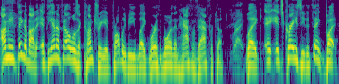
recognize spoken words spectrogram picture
I mean, think about it. If the NFL was a country, it'd probably be like worth more than half of Africa. Right. Like it's crazy to think, but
